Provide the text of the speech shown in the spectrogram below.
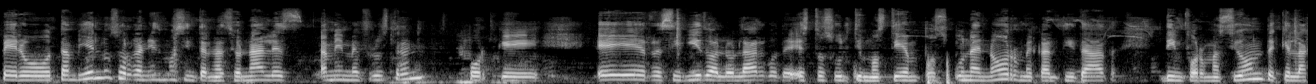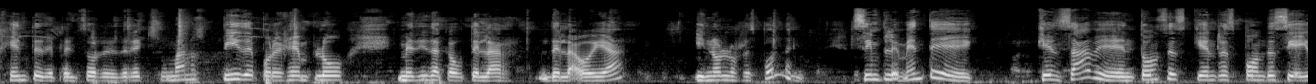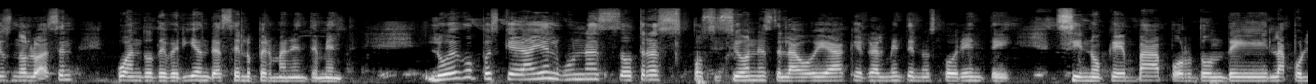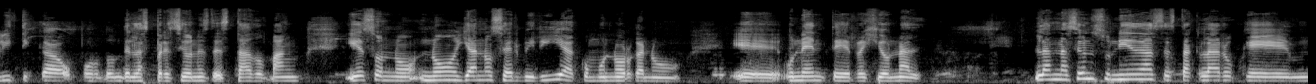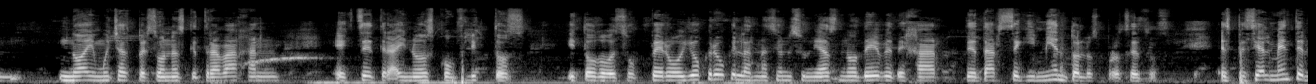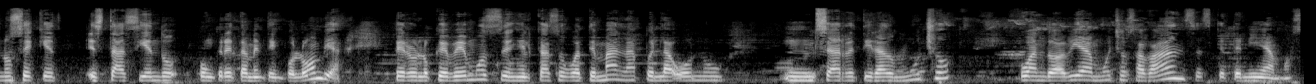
pero también los organismos internacionales a mí me frustran porque he recibido a lo largo de estos últimos tiempos una enorme cantidad de información de que la gente defensor de derechos humanos pide, por ejemplo, medida cautelar de la OEA y no lo responden. Simplemente, ¿quién sabe entonces quién responde si ellos no lo hacen cuando deberían de hacerlo permanentemente? Luego, pues que hay algunas otras posiciones de la OEA que realmente no es coherente, sino que va por donde la política o por donde las presiones de Estado van, y eso no, no ya no serviría como un órgano, eh, un ente regional. Las Naciones Unidas está claro que mm, no hay muchas personas que trabajan, etcétera, hay nuevos conflictos y todo eso. Pero yo creo que las Naciones Unidas no debe dejar de dar seguimiento a los procesos. Especialmente no sé qué está haciendo concretamente en Colombia, pero lo que vemos en el caso Guatemala, pues la ONU mm, se ha retirado mucho cuando había muchos avances que teníamos.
